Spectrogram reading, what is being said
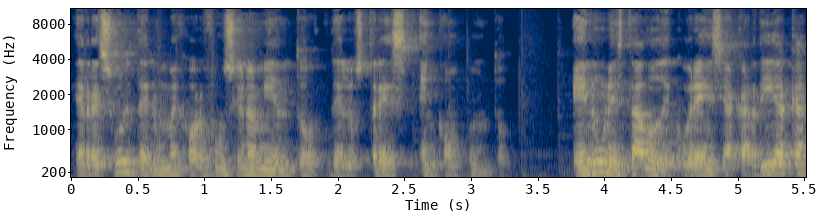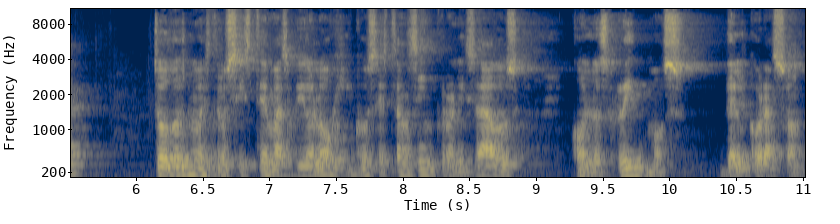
que resulta en un mejor funcionamiento de los tres en conjunto. En un estado de coherencia cardíaca, todos nuestros sistemas biológicos están sincronizados con los ritmos del corazón.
